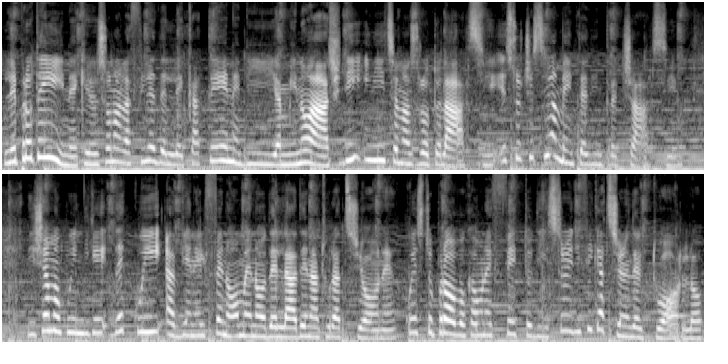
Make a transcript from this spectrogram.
le proteine, che sono alla fine delle catene di amminoacidi, iniziano a srotolarsi e successivamente ad intrecciarsi. Diciamo quindi che da qui avviene il fenomeno della denaturazione. Questo provoca un effetto di solidificazione del tuorlo.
